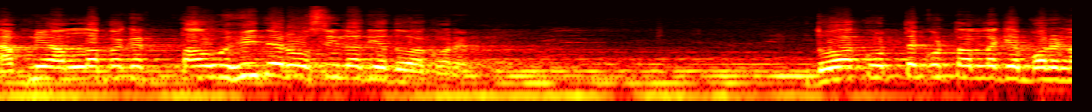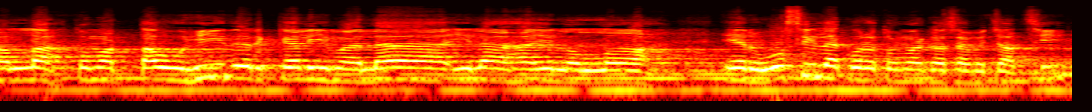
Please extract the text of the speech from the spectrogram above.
আপনি আল্লাহ পাকের তাওহিদের ওসিলা দিয়ে দোয়া করেন। দোয়া করতে করতে আল্লাহকে বলেন, আল্লাহ, তোমার তাওহিদের কালিমা লা ইলাহা ইল্লাল্লাহ, এর ওসিলা করে তোমার কাছে আমি চাচ্ছি।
